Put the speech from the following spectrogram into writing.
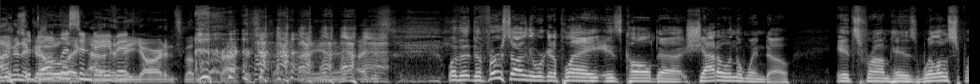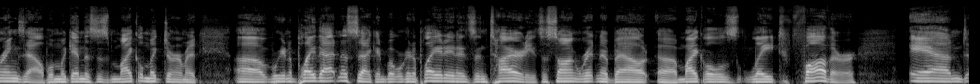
I'm gonna So go don't like listen, out in the yard and smoke some crack or something. I, mean, I just Well, the, the first song that we're going to play is called uh, Shadow in the Window. It's from his Willow Springs album. Again, this is Michael McDermott. Uh, we're going to play that in a second, but we're going to play it in its entirety. It's a song written about uh, Michael's late father and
